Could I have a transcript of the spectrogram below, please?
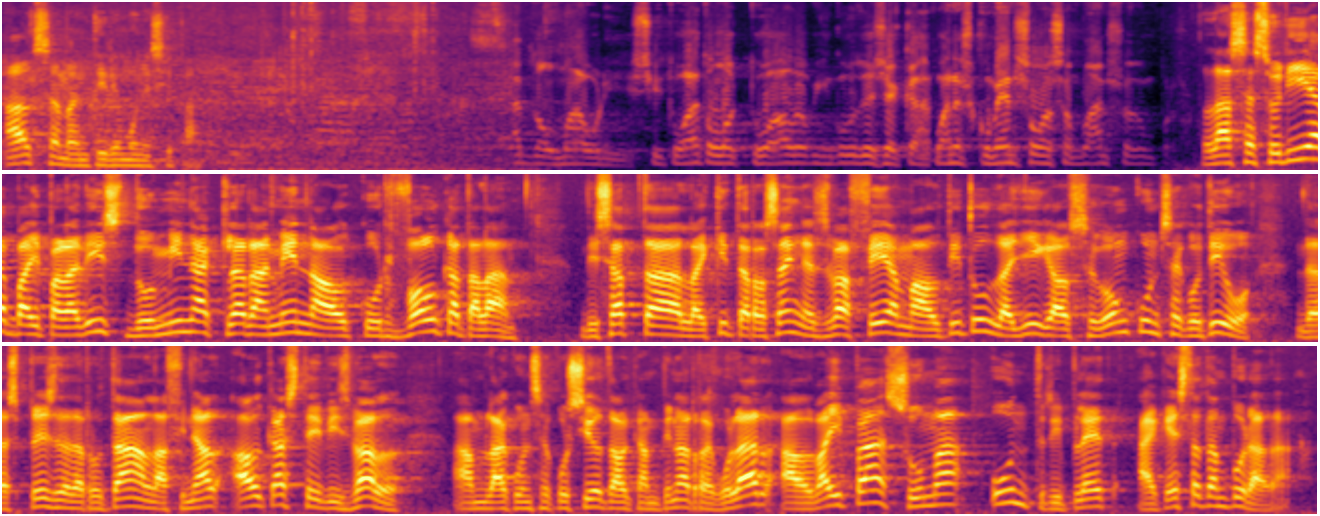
al cementiri municipal. situat a l'actual Avinguda Jacà, quan es comença la semblança d'un... L'assessoria Paradís domina clarament el cursvol català. Dissabte l'equip terrassenc es va fer amb el títol de Lliga el segon consecutiu, després de derrotar en la final el Castellbisbal. Amb la consecució del campionat regular, el Vaipa suma un triplet aquesta temporada.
